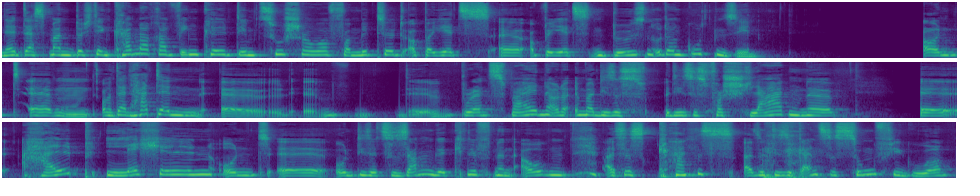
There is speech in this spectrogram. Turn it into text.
Ne, dass man durch den Kamerawinkel dem Zuschauer vermittelt, ob er jetzt, äh, ob wir jetzt einen Bösen oder einen Guten sehen. Und, ähm, und dann hat denn äh, äh, Brent Spiner oder immer dieses, dieses verschlagene äh, Halblächeln und, äh, und diese zusammengekniffenen Augen. Also es ist ganz, also diese ganze Sung-Figur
